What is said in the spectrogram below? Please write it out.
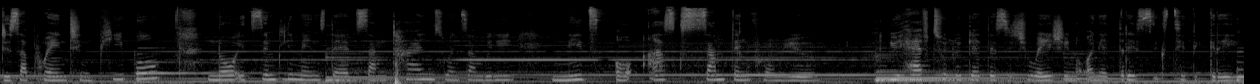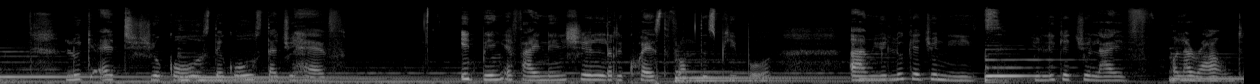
disappointing people. No, it simply means that sometimes when somebody needs or asks something from you, you have to look at the situation on a 360 degree. Look at your goals, the goals that you have. It being a financial request from these people um, you look at your needs, you look at your life all around,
